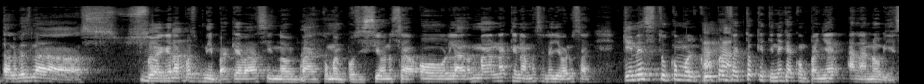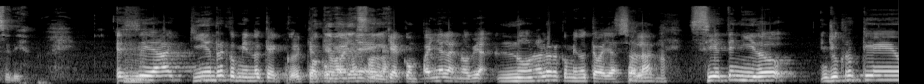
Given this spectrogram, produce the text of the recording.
tal vez la suegra, Mamá. pues ni para qué va si no van como en posición, o sea, o la hermana que nada más se la llevan, o sea, ¿quién es tú como el club Ajá. perfecto que tiene que acompañar a la novia ese día? Ese día, ¿quién recomiendo que, que, O que acompañe, vaya sola. que acompañe a la novia? No, no le recomiendo que vaya sola. Sola, no. Sí he tenido, yo creo que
